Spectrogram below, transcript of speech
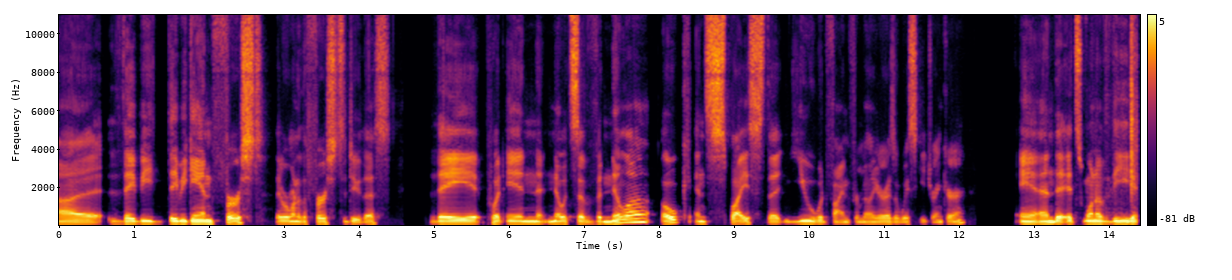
uh, they be they began first. They were one of the first to do this. They put in notes of vanilla, oak, and spice that you would find familiar as a whiskey drinker. And it's one of the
